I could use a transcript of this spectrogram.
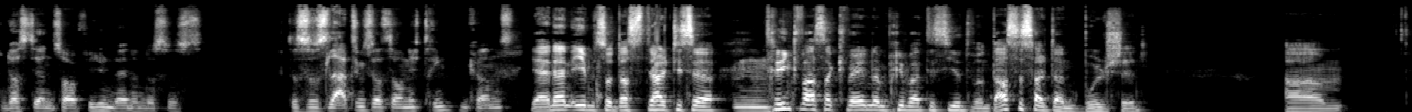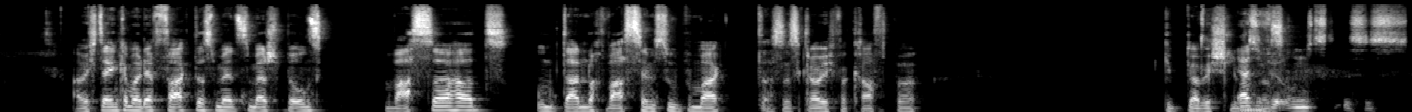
du hast ja in so vielen Ländern, dass es dass du das Leitungswasser auch nicht trinken kannst. ja, dann eben so, dass halt diese Mhm. Trinkwasserquellen dann privatisiert wurden. Das ist halt dann Bullshit. Ähm, aber ich denke mal, der Fakt, dass man jetzt zum Beispiel bei uns Wasser hat und dann noch Wasser im Supermarkt, das ist, glaube ich, verkraftbar. Gibt, glaube ich, Schlimmeres. Also für uns ist es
